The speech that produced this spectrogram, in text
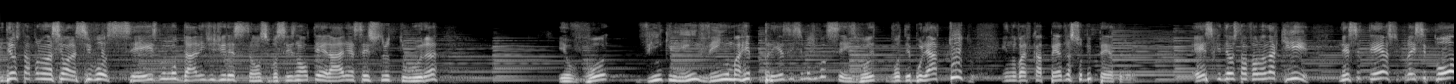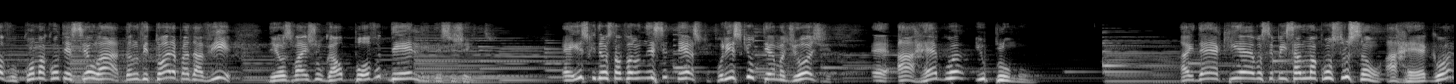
E Deus está falando assim: olha, se vocês não mudarem de direção, se vocês não alterarem essa estrutura, eu vou vir que nem vem uma represa em cima de vocês. Vou, vou debulhar tudo. E não vai ficar pedra sobre pedra. É isso que Deus está falando aqui, nesse texto, para esse povo, como aconteceu lá, dando vitória para Davi, Deus vai julgar o povo dele desse jeito. É isso que Deus está falando nesse texto. Por isso que o tema de hoje é a régua e o plumo. A ideia aqui é você pensar numa construção, a régua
